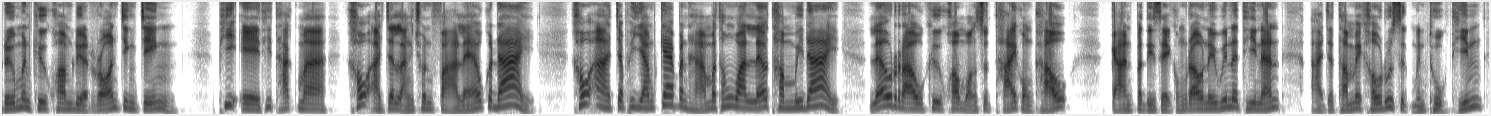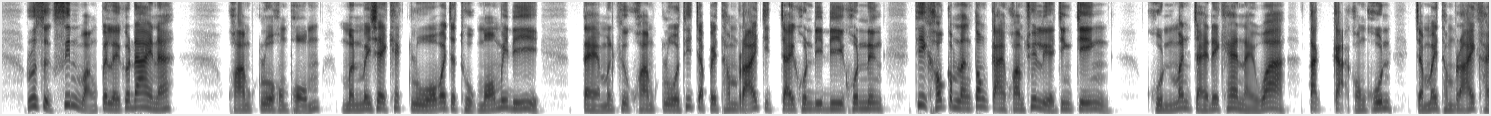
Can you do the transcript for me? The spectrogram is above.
หรือมันคือความเดือดร้อนจริง ๆ พี่เอที่ทักมา เขาอาจจะหลังชนฝาแล้วก็ได้ เขาอาจจะพยายามแก้ปัญหามาทั้งวันแล้วทำไม่ได้ แล้วเราคือความหวังสุดท้ายของเขาการปฏิเสธของเราในวินาทีนั้น อาจจะทำให้เขารู้สึกเหมือนถูกทิ้ง รู้สึกสิ้นหวังไปเลยก็ได้นะ ความกลัวของผมมันไม่ใช่แค่กลัวว่าจะถูกมองไม่ดี แต่มันคือความกลัวที่จะไปทำร้ายจิตใจคนดีๆ คนหนึ่งที่เขากำลังต้องการความช่วยเหลือจริง ๆ คุณมั่นใจได้แค่ไหนว่าตักกะของคุณจะไม่ทำร้ายใคร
